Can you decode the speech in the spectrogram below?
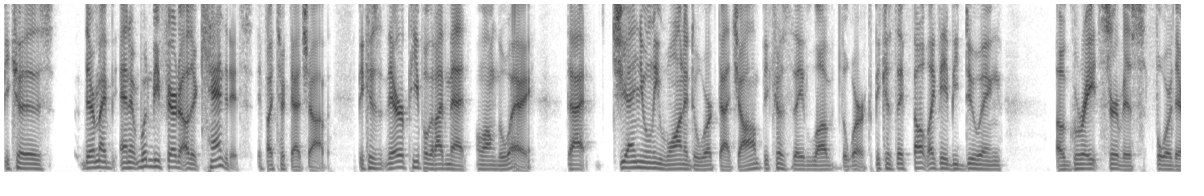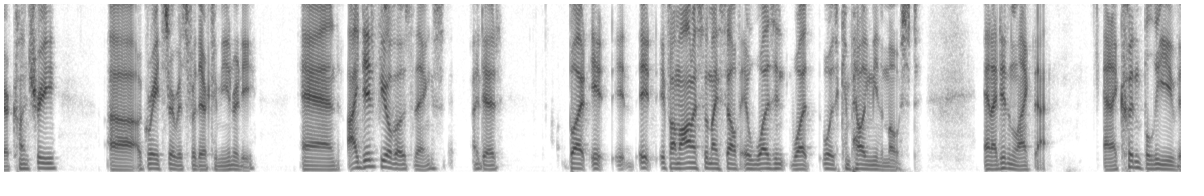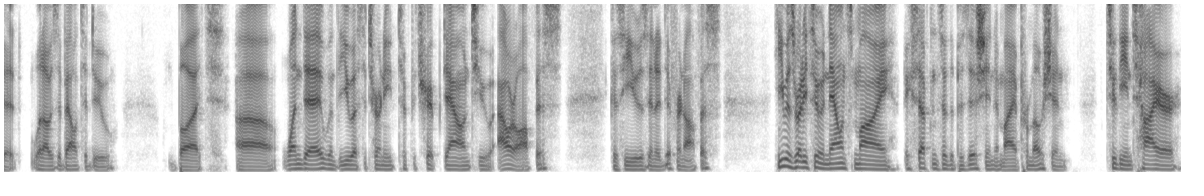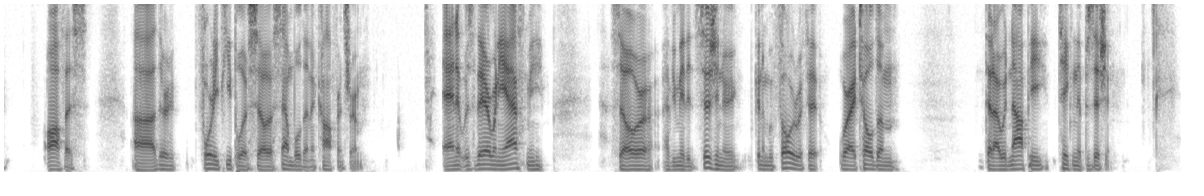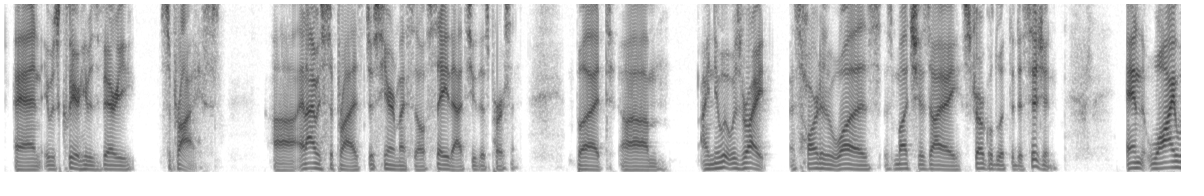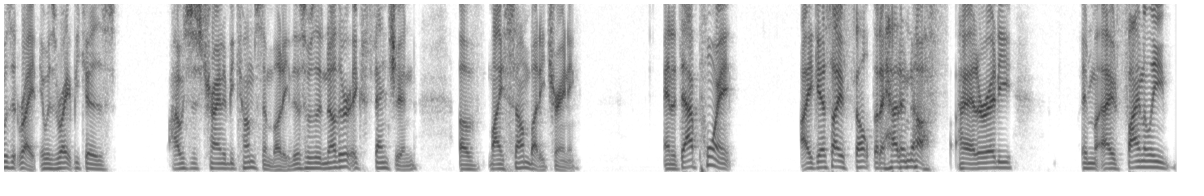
Because there might be, and it wouldn't be fair to other candidates if I took that job. Because there are people that I've met along the way that genuinely wanted to work that job because they loved the work because they felt like they'd be doing a great service for their country, uh, a great service for their community. And I did feel those things. I did. But it, it, it, if I'm honest with myself, it wasn't what was compelling me the most. And I didn't like that. And I couldn't believe it, what I was about to do. But uh, one day, when the U.S. attorney took the trip down to our office, because he was in a different office, he was ready to announce my acceptance of the position and my promotion to the entire office. Uh, there are 40 people or so assembled in a conference room. And it was there when he asked me, So, uh, have you made a decision? Are you going to move forward with it? Where I told him, that I would not be taking the position. And it was clear he was very surprised. Uh, and I was surprised just hearing myself say that to this person. But um, I knew it was right, as hard as it was, as much as I struggled with the decision. And why was it right? It was right because I was just trying to become somebody. This was another extension of my somebody training. And at that point, I guess I felt that I had enough I had already, my, I had finally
